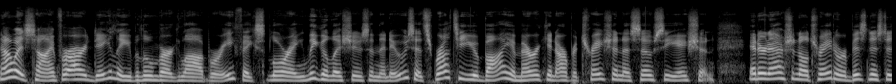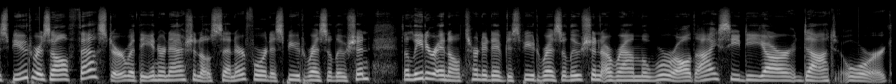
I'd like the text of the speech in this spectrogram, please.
Now it's time for our daily Bloomberg Law Brief, exploring legal issues in the news. It's brought to you by American Arbitration Association. International trade or business dispute resolved faster with the International Center for Dispute Resolution, the leader in alternative dispute resolution around the world, ICDR.org.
